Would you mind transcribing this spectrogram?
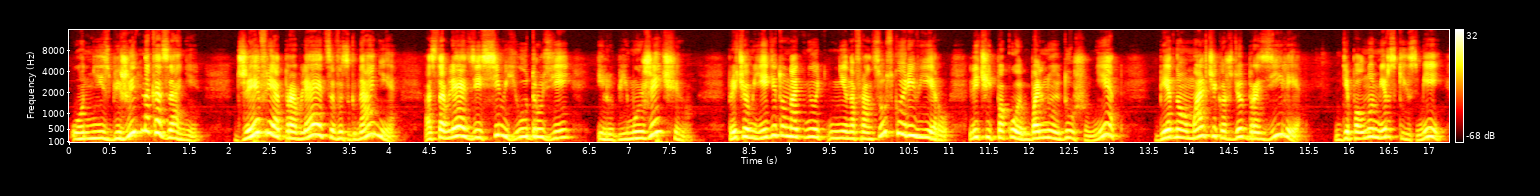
«Он не избежит наказания. Джеффри отправляется в изгнание, оставляет здесь семью, друзей и любимую женщину. Причем едет он отнюдь не на французскую ривьеру лечить покоем больную душу, нет, Бедного мальчика ждет Бразилия, где полно мирских змей,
